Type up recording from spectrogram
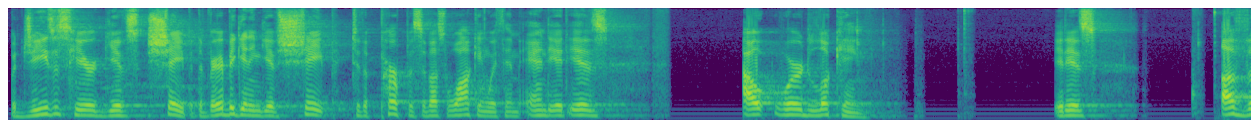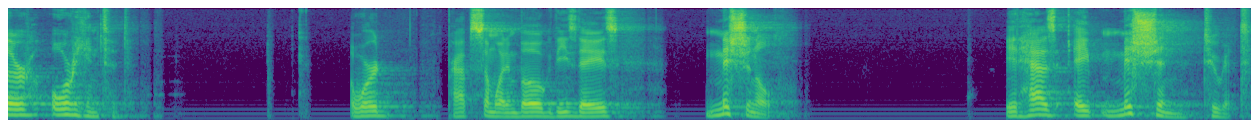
But Jesus here gives shape, at the very beginning, gives shape to the purpose of us walking with Him, and it is outward looking. It is other oriented. A word perhaps somewhat in vogue these days missional. It has a mission to it,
